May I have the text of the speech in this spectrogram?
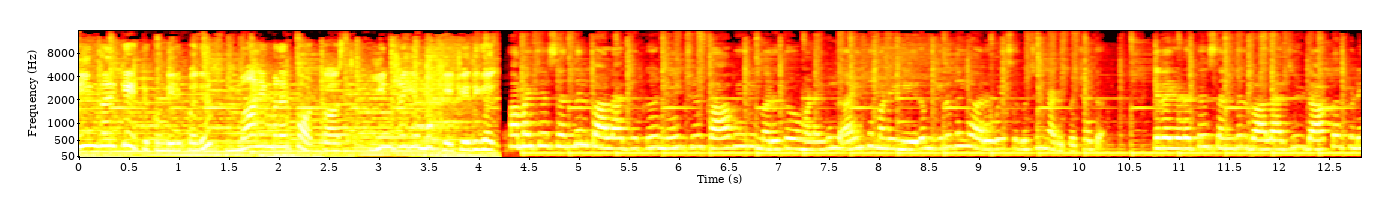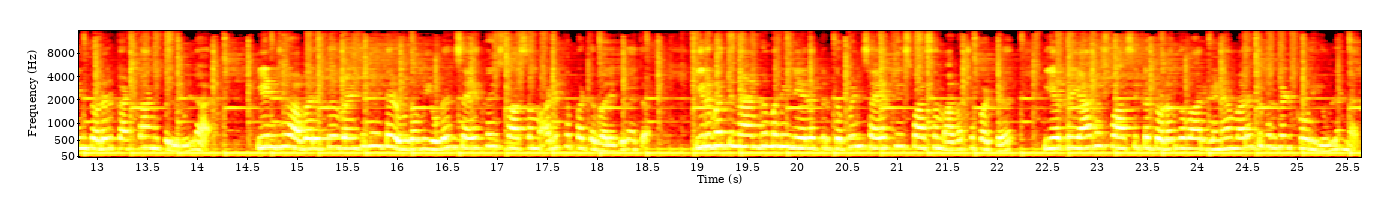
நீங்கள் கேட்டுக்கொண்டிருப்பது மாலைமலர் பாட்காஸ்ட் இன்றைய முக்கிய செய்திகள். அமைச்சர் செந்தில் பாலாஜிக்கு நேற்று காவேரி மருத்துவமனையில் ஐந்து மணி நேரம் இருதய அறுவை சிகிச்சை நடைபெற்றது. இதையடுத்து செந்தில் பாலாஜி டாக்டர்களின் தொடர் கண்காணிப்பில் உள்ளார். இன்று அவருக்கு வெண்டிலேட்டர் உதவியுடன் செயற்கை சுவாசம் அளிக்கப்பட்டு வருகிறது. இருபத்தி நான்கு மணி நேரத்திற்கு பின் செயற்கை சுவாசம் அகற்றப்பட்டு இயற்கையாக சுவாசிக்க தொடங்குவார் என மருத்துவர்கள் கூறியுள்ளனர்.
